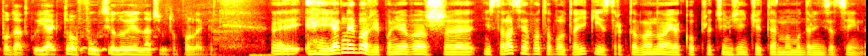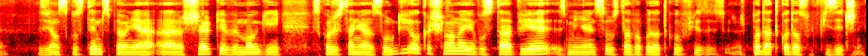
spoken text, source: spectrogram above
podatku. Jak to funkcjonuje, na czym to polega? E, Jak najbardziej, ponieważ e, instalacja fotowoltaiki jest traktowana jako przedsięwzięcie termomodernizacyjne. W związku z tym spełnia e, wszelkie wymogi skorzystania z ulgi określonej w ustawie zmieniającej ustawę o podatku, podatku od osób fizycznych.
